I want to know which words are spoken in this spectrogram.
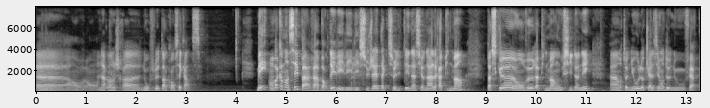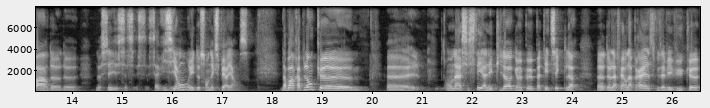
on, on, arrangera nos flûtes en conséquence. Mais on va commencer par aborder les, les, les sujets d'actualité nationale rapidement parce que on veut rapidement aussi donner à Antonio l'occasion de nous faire part de, de, de ses, sa vision et de son expérience. D'abord, rappelons que euh, on a assisté à l'épilogue un peu pathétique euh, de l'affaire La Presse. Vous avez vu que,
